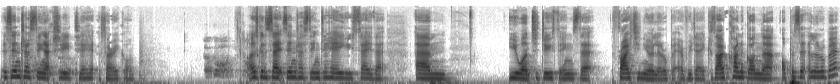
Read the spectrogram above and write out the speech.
It's interesting actually to hear. Sorry, go on. Go on. I was going to say it's interesting to hear you say that um, you want to do things that frighten you a little bit every day because I've kind of gone the opposite a little bit.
